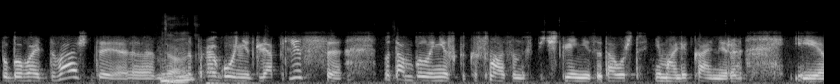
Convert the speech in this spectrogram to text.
побывать дважды так. на прогоне для прессы, но там было несколько смазано впечатлений из-за того, что снимали камеры, и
